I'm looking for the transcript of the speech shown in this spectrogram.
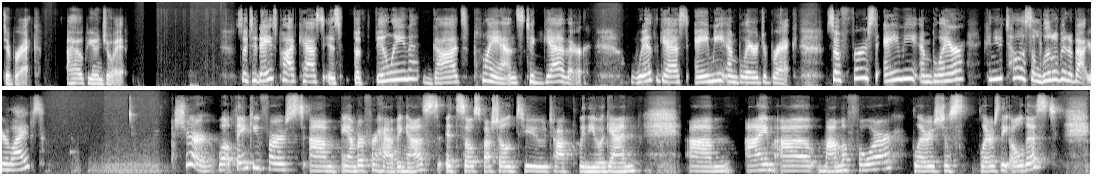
Debrucque. I hope you enjoy it. So today's podcast is Fulfilling God's Plans Together with guests Amy and Blair Debrucque. So, first, Amy and Blair, can you tell us a little bit about your lives? Sure. Well, thank you first, um, Amber, for having us. It's so special to talk with you again. Um, I'm a mom of four. Blair's just Blair's the oldest,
